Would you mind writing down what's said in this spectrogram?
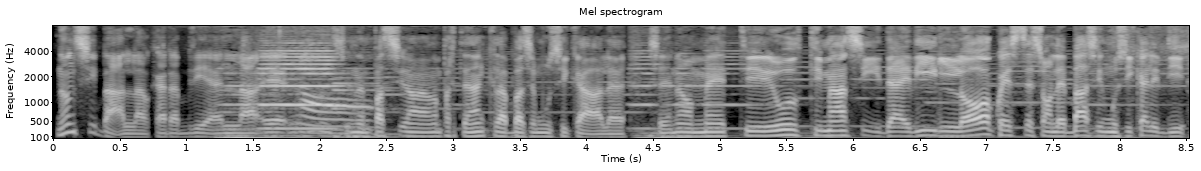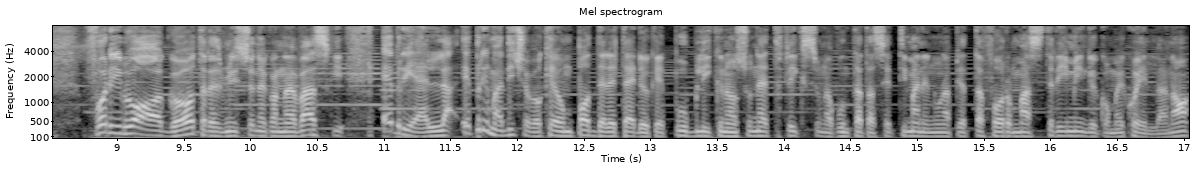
Non si balla, cara Briella, e No. non, passi- non parte neanche la base musicale. Se non metti l'ultima, sì, dai, dillo. Queste sono le basi musicali di Fuori Luogo, trasmissione con Vaschi e Briella. E prima dicevo che è un po' deleterio che pubblichino su Netflix una puntata a settimana in una piattaforma streaming come quella, no?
